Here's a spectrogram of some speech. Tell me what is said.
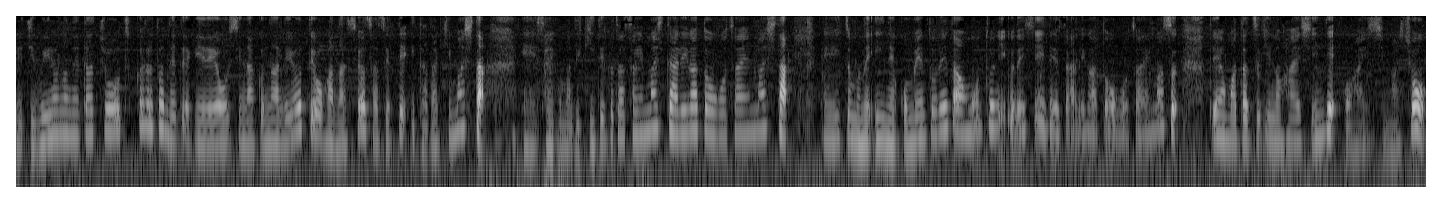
えー、自分用のネタ帳を作るとネタ切れをしなくなるよというお話をさせていただきました、えー、最後まで聞いてくださいましてありがとうございました、えいつもねいいねコメントレター本当に嬉しいです。ありがとうございます。ではまた次の配信でお会いしましょ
